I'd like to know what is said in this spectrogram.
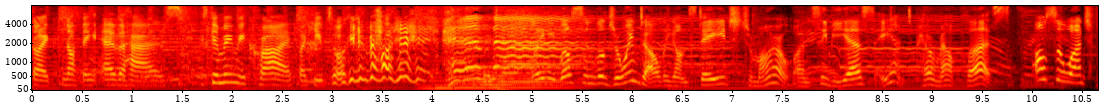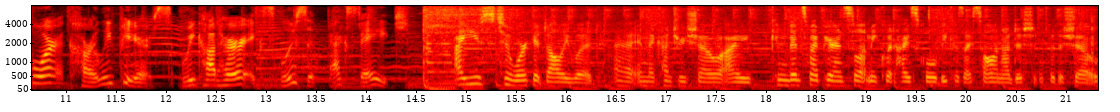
like nothing ever has. It's gonna make me cry if I keep talking about it. Lainey Wilson will join Dolly on stage tomorrow on CBS and Paramount Plus. Also watch for Carly Pearce. We caught her exclusive backstage. I used to work at Dollywood uh, in the country show. I convinced my parents to let me quit high school because I saw an audition for the show.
